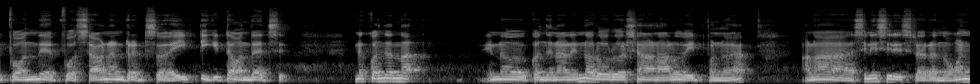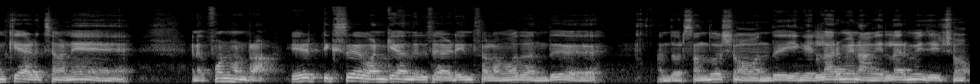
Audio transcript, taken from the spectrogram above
இப்போ வந்து இப்போது செவன் ஹண்ட்ரட் எயிட்டி கிட்ட வந்தாச்சு. இன்னும் கொஞ்சம் தான். இன்னும் கொஞ்ச நாள் இன்னொரு ஒரு வருஷம் ஆனாலும் வெயிட் பண்ணுவேன். ஆனால் சினி சீரீஸில் அந்த ஒன் கே அடித்தவொடனே எனக்கு ஃபோன் பண்ணுறான் ஏ டிக்ஸு ஒன் கே வந்துடுச்சு அப்படின்னு சொல்லும் போது வந்து அந்த ஒரு சந்தோஷம் வந்து எங்கள் எல்லாருமே நாங்கள் எல்லாருமே ஜெயித்தோம்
